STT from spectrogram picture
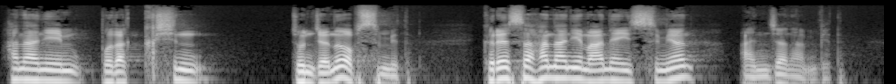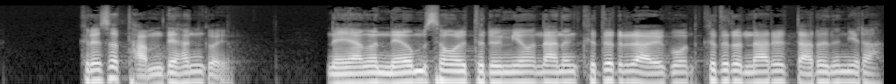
하나님보다 크신 존재는 없습니다. 그래서 하나님 안에 있으면 안전합니다. 그래서 담대한 거예요. 내 양은 내 음성을 들으며 나는 그들을 알고 그들은 나를 따르느니라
